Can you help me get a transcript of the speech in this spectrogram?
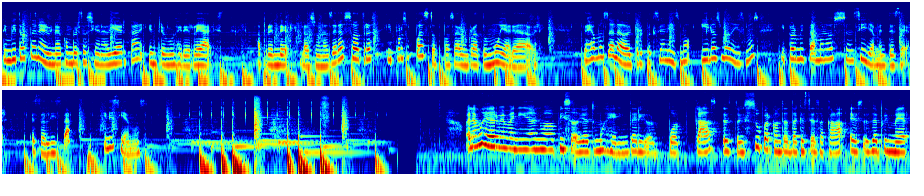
Te invito a tener una conversación abierta entre mujeres reales, aprender las unas de las otras y por supuesto pasar un rato muy agradable. Dejemos de lado el perfeccionismo y los modismos y permitámonos sencillamente ser. ¿Estás lista? Iniciemos. Hola mujer, bienvenida a un nuevo episodio de Tu Mujer Interior Podcast. Estoy súper contenta que estés acá. Este es el primer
